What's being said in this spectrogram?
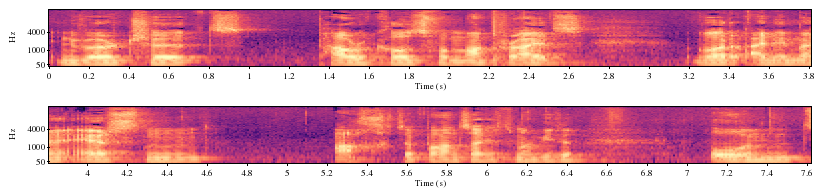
Inverted Power Codes von Mack Rides. War eine meiner ersten Achterbahnen, sage ich jetzt mal wieder. Und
